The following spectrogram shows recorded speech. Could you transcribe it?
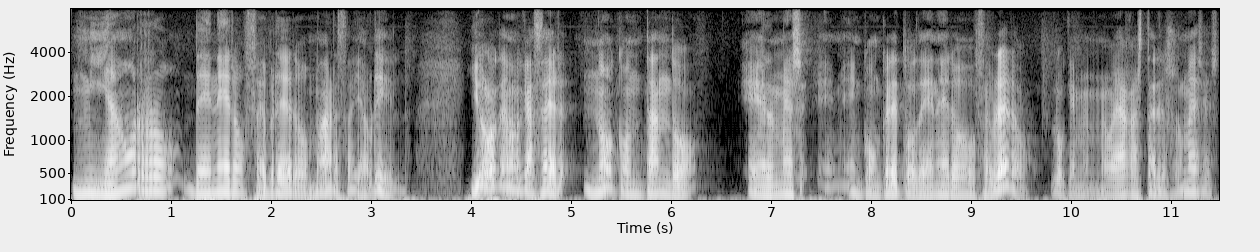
mi ahorro de enero, febrero, marzo y abril, yo lo tengo que hacer no contando el mes en concreto de enero o febrero, lo que me voy a gastar esos meses,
